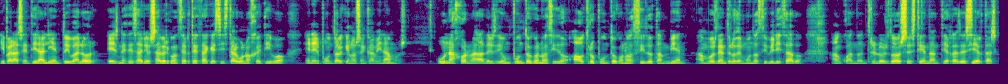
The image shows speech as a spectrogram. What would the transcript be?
y para sentir aliento y valor es necesario saber con certeza que existe algún objetivo en el punto al que nos encaminamos, una jornada desde un punto conocido a otro punto conocido también, ambos dentro del mundo civilizado, aun cuando entre los dos se extiendan tierras desiertas,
